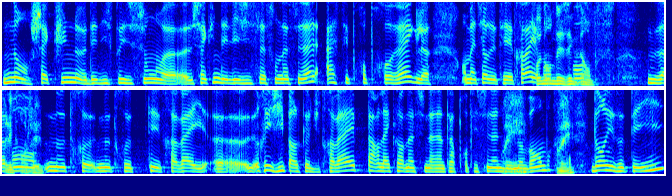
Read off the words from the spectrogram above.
Non, chacune des dispositions, euh, chacune des législations nationales a ses propres règles en matière de télétravail. Prenons des exemples. Nous avons notre, notre télétravail euh, régi par le Code du travail, par l'accord national interprofessionnel de novembre. Dans les autres pays,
